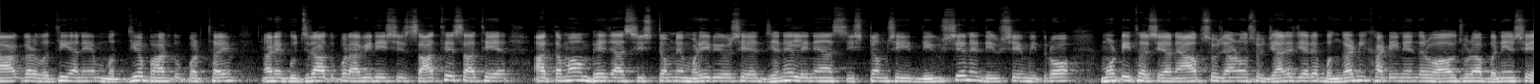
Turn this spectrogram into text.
આગળ વધી અને મધ્ય ભારત ઉપર થઈ અને ગુજરાત ઉપર આવી રહી છે. સાથે સાથે આ તમામ ભેજ આ સિસ્ટમને મળી રહ્યો છે, જેને લઈને આ સિસ્ટમ છે દિવસે ને દિવસે મિત્રો મોટી થશે. અને આપ સૌ જાણો છો, જ્યારે જ્યારે બંગાળની ખાડીની અંદર વાવાઝોડા બને છે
